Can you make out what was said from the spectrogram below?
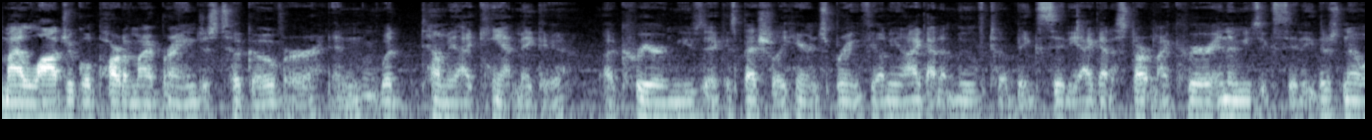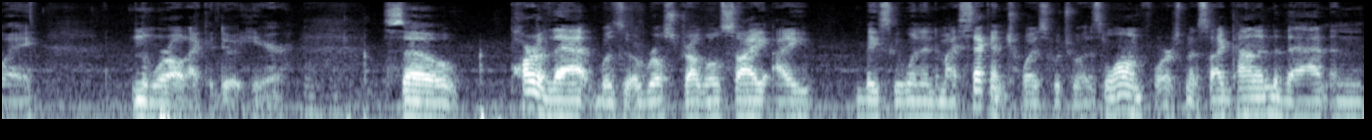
my logical part of my brain just took over and Mm-hmm. would tell me I can't make a, a career in music, especially here in Springfield. You know, I got to move to a big city. I got to start my career in a music city. There's no way in the world I could do it here. So part of that was a real struggle. So I, I basically went into my second choice, which was law enforcement. So I got into that and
